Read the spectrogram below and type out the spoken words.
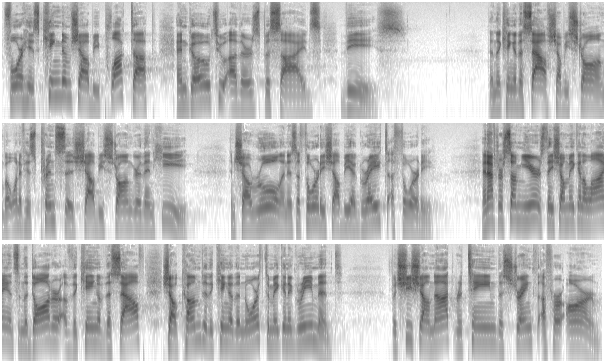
for his kingdom shall be plucked up and go to others besides these. Then the king of the south shall be strong, but one of his princes shall be stronger than he and shall rule, and his authority shall be a great authority. And after some years they shall make an alliance, and the daughter of the king of the south shall come to the king of the north to make an agreement. But she shall not retain the strength of her arm,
